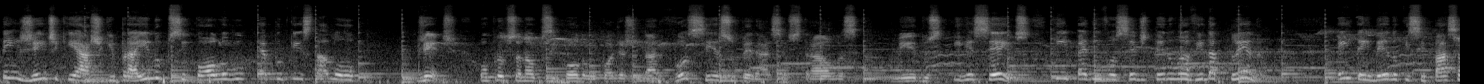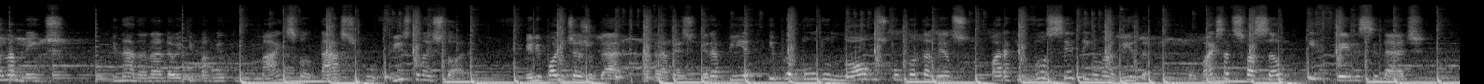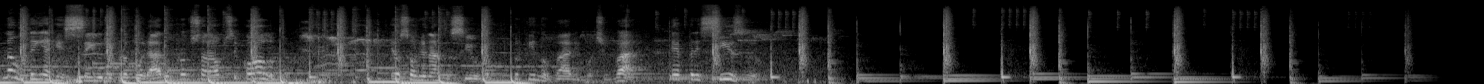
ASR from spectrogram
Tem gente que acha que para ir no psicólogo é porque está louco. Gente, o profissional psicólogo pode ajudar você a superar seus traumas, medos e receios que impedem você de ter uma vida plena, entendendo o que se passa na mente. E nada, nada é o equipamento mais fantástico visto na história. Ele pode te ajudar através de terapia e propondo novos comportamentos para que você tenha uma vida com mais satisfação e felicidade. Não tenha receio de procurar um profissional psicólogo. Eu sou Renato Silva, porque inovar e motivar é preciso.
